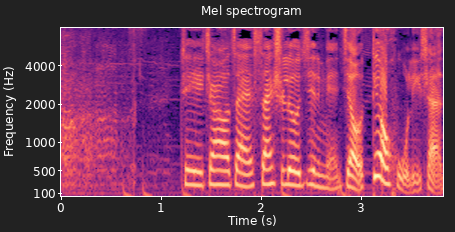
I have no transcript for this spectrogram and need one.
这一招在三十六计里面叫调虎离山。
